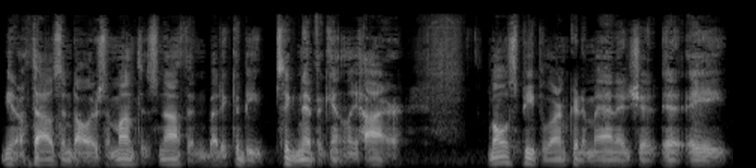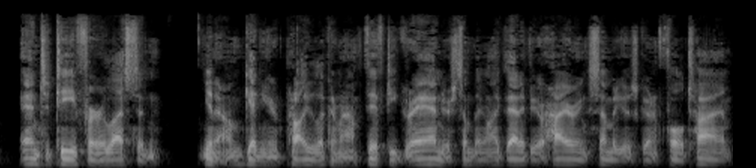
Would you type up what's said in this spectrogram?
you know, thousand dollars a month is nothing, but it could be significantly higher. Most people aren't going to manage a, a entity for less than, you know, getting, you're probably looking around 50 grand or something like that if you're hiring somebody who's going full time.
